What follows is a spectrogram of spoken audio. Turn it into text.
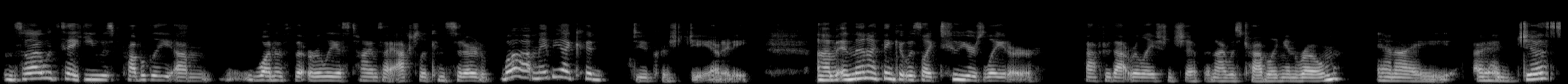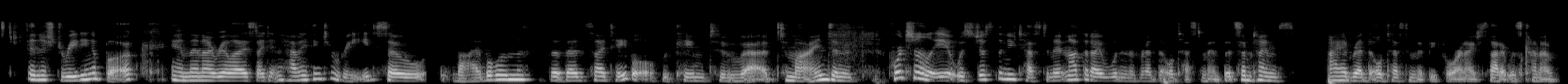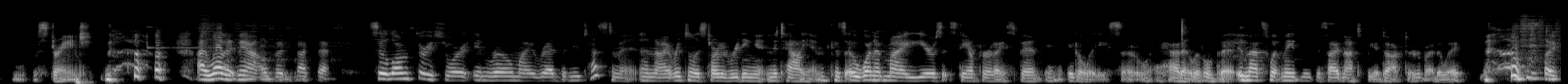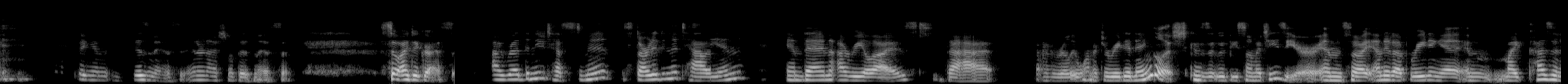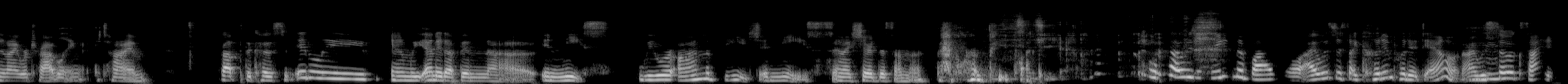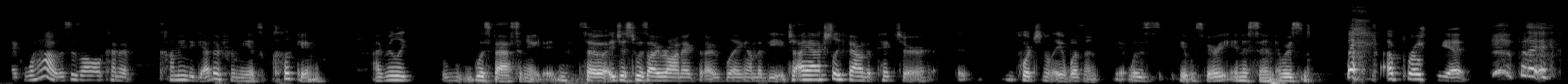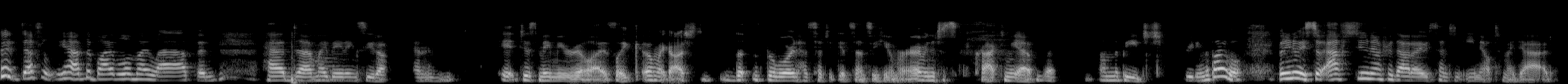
And so I would say he was probably um, one of the earliest times I actually considered, well, maybe I could do Christianity. Um, and then I think it was like two years later after that relationship, and I was traveling in Rome, and I I had just finished reading a book, and then I realized I didn't have anything to read, so Bible and the, the bedside table came to uh, to mind, and fortunately it was just the New Testament. Not that I wouldn't have read the Old Testament, but sometimes I had read the Old Testament before, and I just thought it was kind of strange. I love it now, but back then. So, long story short, in Rome, I read the New Testament, and I originally started reading it in Italian because oh, one of my years at Stanford I spent in Italy, so I had it a little bit, and that's what made me decide not to be a doctor. By the way, it's like thing in business, international business. So, so I digress. I read the New Testament, started in Italian, and then I realized that I really wanted to read it in English because it would be so much easier. And so I ended up reading it, and my cousin and I were traveling at the time up the coast of Italy, and we ended up in uh, in Nice. We were on the beach in Nice, and I shared this on the Babylon Bee podcast. Yeah. I was reading the Bible. I was just I couldn't put it down. I was mm-hmm. so excited. Like, wow, this is all kind of coming together for me. It's cooking. I really was fascinated. So it just was ironic that I was laying on the beach. I actually found a picture. Fortunately, it wasn't. It was. It was very innocent. It was appropriate but I definitely had the Bible in my lap and had uh, my bathing suit on, and it just made me realize, like, oh my gosh, the, the Lord has such a good sense of humor. I mean, it just cracked me up on the beach reading the Bible. But anyway, so after, soon after that, I sent an email to my dad,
